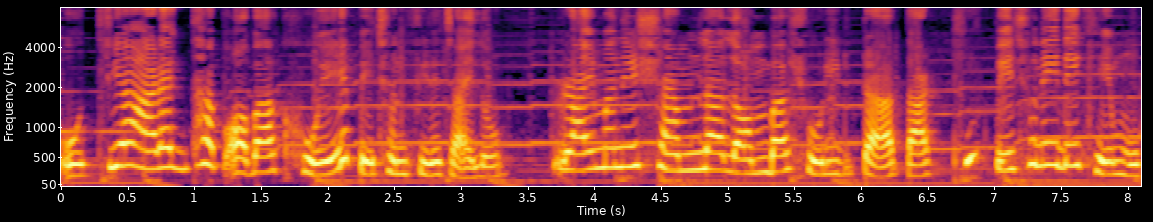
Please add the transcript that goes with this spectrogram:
অত্রিয়া আর এক ধাপ অবাক হয়ে পেছন ফিরে চাইলো। রাইমানের শ্যামলা লম্বা শরীরটা তার ঠিক পেছনেই দেখে মুখ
